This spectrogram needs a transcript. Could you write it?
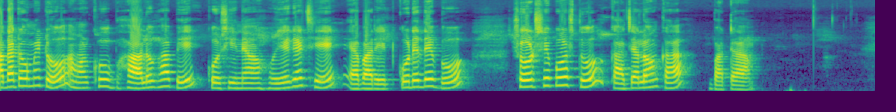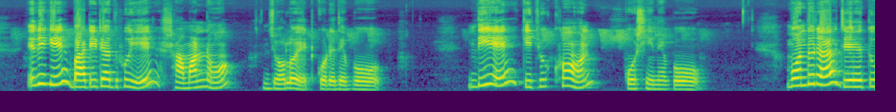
আদা টমেটো আমার খুব ভালোভাবে কষিয়ে নেওয়া হয়ে গেছে। এবার এড করে দেব সর্ষে পোস্ত, কাঁচা লঙ্কা, বাটা। এদিকে বাটিটা ধুয়ে সামান্য জলও এড করে দেব। দিয়ে কিছুক্ষণ কষিয়ে নেব। বন্ধুরা, যেহেতু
